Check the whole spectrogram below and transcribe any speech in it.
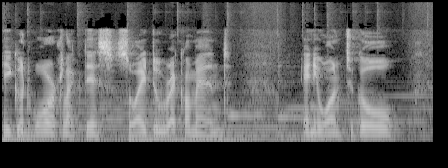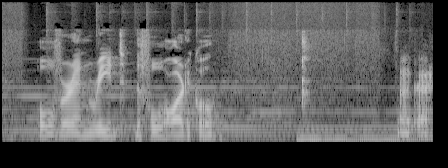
a good word like this. So I do recommend anyone to go over and read the full article. Okay.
